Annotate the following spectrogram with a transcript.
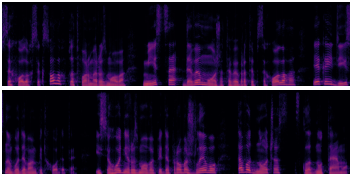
психолог-сексолог платформи Розмова. Місце, де ви можете вибрати психолога, який дійсно буде вам підходити. І сьогодні розмова піде про важливу та водночас складну тему,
